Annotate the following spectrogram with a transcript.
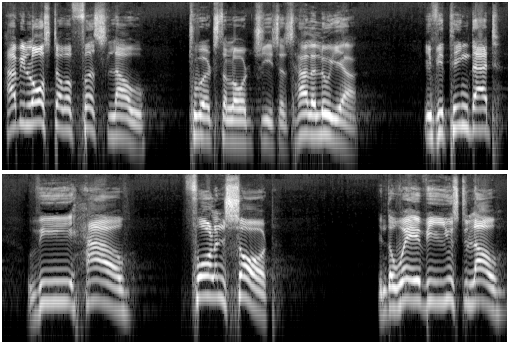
Have we lost our first love towards the Lord Jesus? Hallelujah. If we think that we have fallen short in the way we used to love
